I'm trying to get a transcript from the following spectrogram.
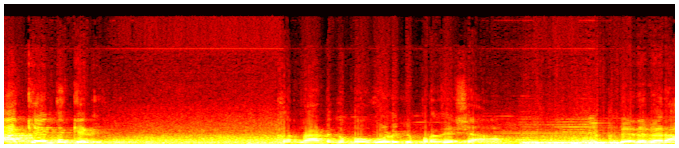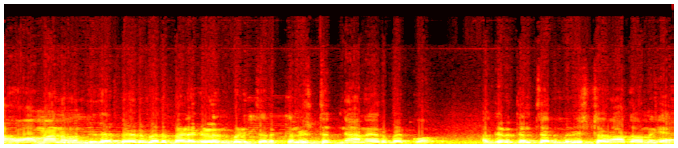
ಯಾಕೆ ಅಂತ ಕೇಳಿ. ಕರ್ನಾಟಕ ಭೌಗೋಳಿಕ ಪ್ರದೇಶ ಬೇರೆ ಬೇರೆ ಹವಾಮಾನ ಹೊಂದಿದೆ, ಬೇರೆ ಬೇರೆ ಬೆಳೆಗಳನ್ನು ಬೆಳೀತಾರೆ, ಕನಿಷ್ಠ ಜ್ಞಾನ ಇರಬೇಕು. ಅಗ್ರಿಕಲ್ಚರ್ ಮಿನಿಸ್ಟರ್ ಆದವನಿಗೆ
